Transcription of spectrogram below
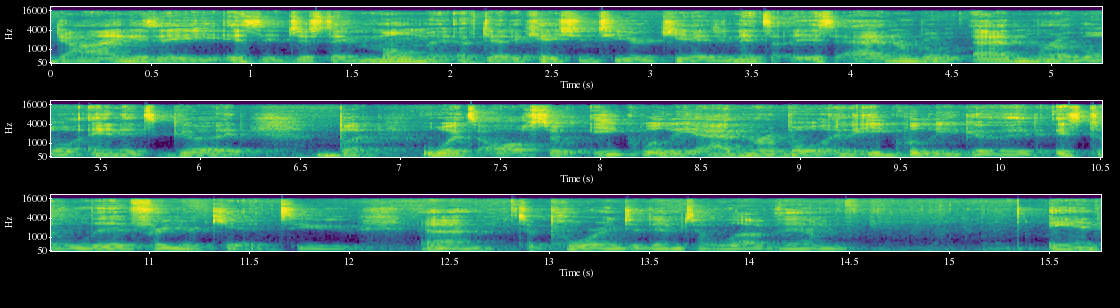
dying is a is a, just a moment of dedication to your kid, and it's it's admirable, admirable, and it's good. But what's also equally admirable and equally good is to live for your kid, to uh, to pour into them, to love them and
